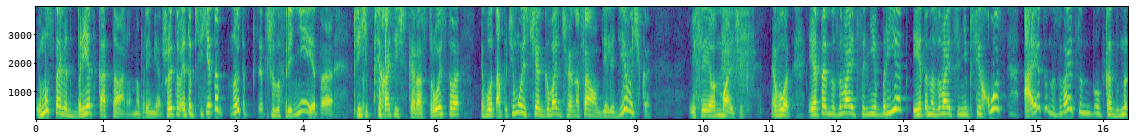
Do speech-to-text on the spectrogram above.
ему ставят бред Катара, например. Что это, это, психи, это, ну, это, это шизофрения, это психи, психотическое расстройство. Вот. А почему, если человек говорит, что я на самом деле девочка, если он мальчик, вот. Это называется не бред, и это называется не психоз, а это называется ну, как бы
